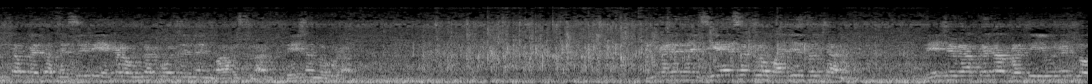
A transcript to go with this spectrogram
ఇంత పెద్ద ఫెసిలిటీ ఎక్కడ ఉండకపోవచ్చని నేను భావిస్తున్నాను దేశంలో కూడా. ఎందుకంటే నేను సిఐఎస్ఎఫ్లో పనిచేసి వచ్చాను. దేశవ్యాప్తంగా ప్రతి యూనిట్లో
